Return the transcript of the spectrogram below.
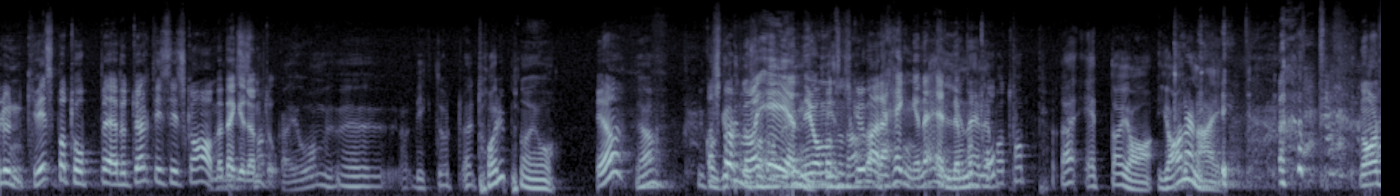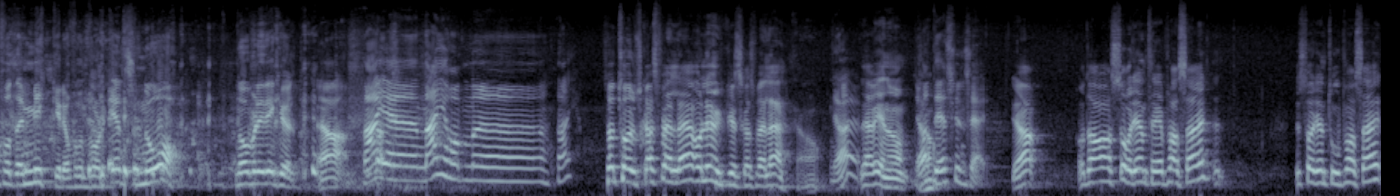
Lundqvist på topp eventuelt, hvis vi skal ha med begge dem to. Vi Snakka jo om uh, Viktor eh, Torp nå, jo. Ja, Ja. Han spurte om vi var enige om at det skulle være hengende eller Hengende på topp. Det er ett av ja. Ja eller nei? Nå har han fått en mikrofon, folkens. Nå! Nå blir det kult. Ja. Nei, eh, nei han eh, Nei. Så Torp skal spille, og Lundqvist skal spille. Ja, Det er vi enige om. ja det syns jeg. Ja. Og da står det igjen tre plasser. Det står igjen to plasser.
